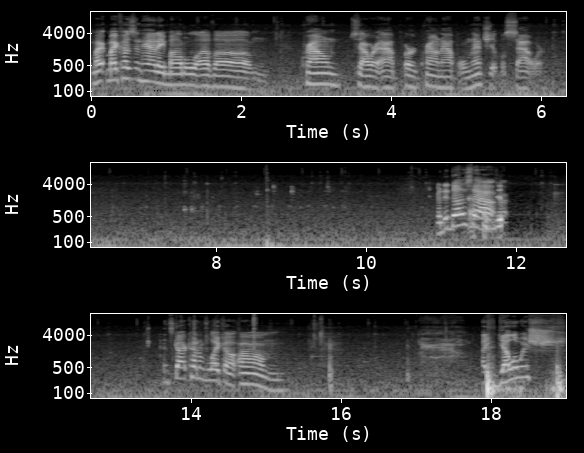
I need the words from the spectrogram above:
my my cousin had a bottle of um, Crown sour apple or Crown apple, and that shit was sour. And it does have. It's got kind of like a um, a yellowish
